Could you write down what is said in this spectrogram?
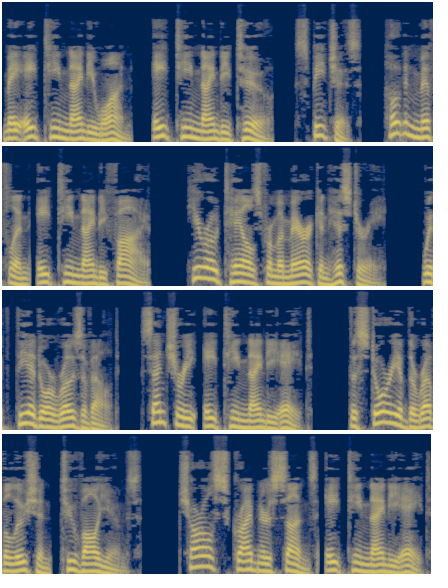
May 1891. 1892. Speeches. Houghton Mifflin, 1895. Hero Tales from American History. With Theodore Roosevelt. Century, 1898. The Story of the Revolution, 2 volumes. Charles Scribner's Sons, 1898.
